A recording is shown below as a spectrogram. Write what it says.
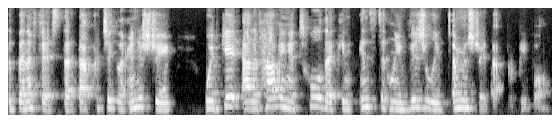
the benefits that that particular industry would get out of having a tool that can instantly visually demonstrate that for people.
